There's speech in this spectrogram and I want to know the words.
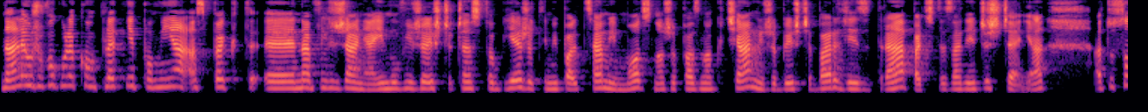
no ale już w ogóle kompletnie pomija aspekt e, nawilżania i mówi, że jeszcze często bierze tymi palcami mocno, że paznokciami, żeby jeszcze bardziej zdrapać te zanieczyszczenia, a tu są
